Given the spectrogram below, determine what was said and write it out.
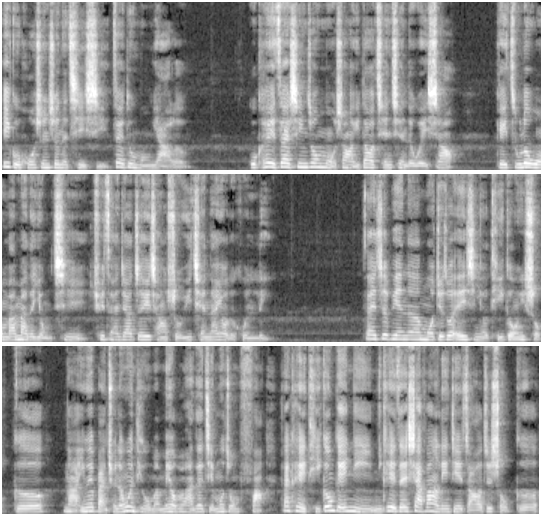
一股活生生的气息再度萌芽了。我可以在心中抹上一道浅浅的微笑。给足了我满满的勇气去参加这一场属于前男友的婚礼。在这边呢，摩羯座 A 型有提供一首歌，那因为版权的问题，我们没有办法在节目中放，但可以提供给你，你可以在下方的链接找到这首歌，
